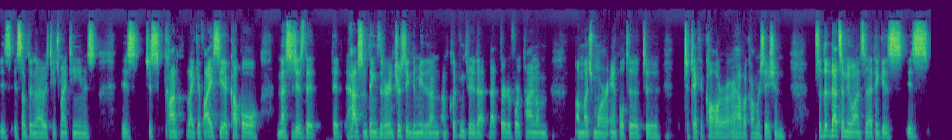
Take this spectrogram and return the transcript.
is is something that i always teach my team is is just con- like if i see a couple messages that that have some things that are interesting to me that i'm i'm clicking through that that third or fourth time i'm i'm much more ample to to to take a call or, or have a conversation. So that that's a nuance that i think is is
